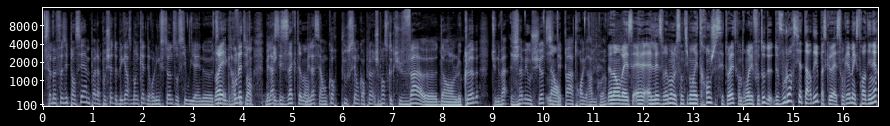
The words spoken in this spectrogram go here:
ça me faisait penser un peu à la pochette de Beggar's Banquet des Rolling Stones aussi, où il y a une. sais, Ouais, complètement. Mais là, exactement. Mais là, c'est encore poussé, encore plus. Je pense que tu vas euh, dans le club, tu ne vas jamais aux chiottes Non. si t'es pas à 3 grammes, quoi. Non, non, ouais, elle, elle laisse vraiment le sentiment étrange, ces toilettes, quand on voit les photos, de, de vouloir s'y attarder, parce qu'elles sont quand même extraordinaires,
